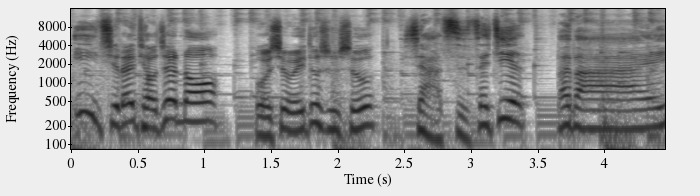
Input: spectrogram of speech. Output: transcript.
一起来挑战哦。我是维多叔叔，下次再见，拜拜。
